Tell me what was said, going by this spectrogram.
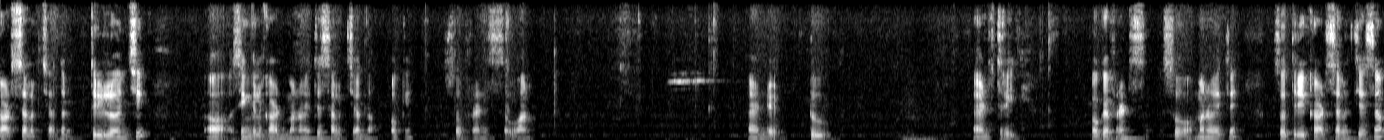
కార్డ్స్ సెలెక్ట్ చేద్దాం. త్రీలోంచి సింగిల్ కార్డ్ మనం అయితే సెలెక్ట్ చేద్దాం. Okay. So friends one and two and three. Okay friends. So మనమైతే సో త్రీ కార్డ్స్ సెలెక్ట్ చేసాం.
